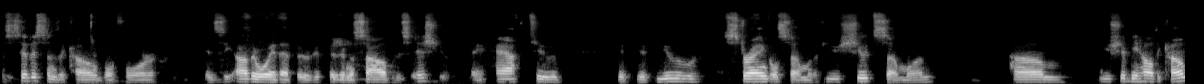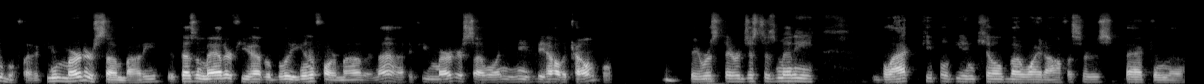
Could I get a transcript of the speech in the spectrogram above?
the citizens accountable for is the other way that they're, they're going to solve this issue. They have to, if, if you strangle someone, if you shoot someone, um, you should be held accountable for that. If you murder somebody, it doesn't matter if you have a blue uniform on or not. If you murder someone, you need to be held accountable. There was there were just as many black people being killed by white officers back in the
